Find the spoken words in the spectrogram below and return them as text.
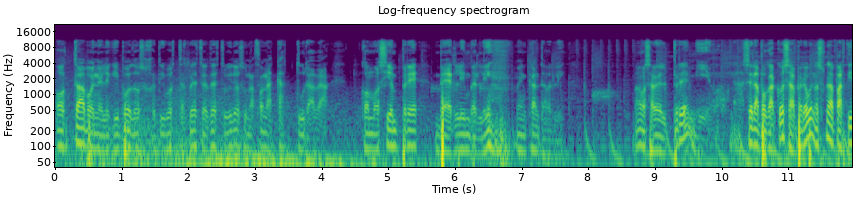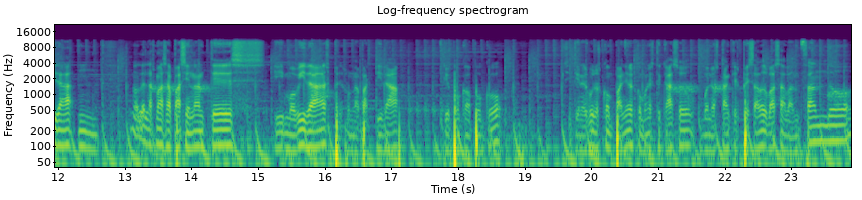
Octavo en el equipo. Dos objetivos terrestres destruidos. Una zona capturada. Como siempre, Berlín, Berlín. Me encanta Berlín. Vamos a ver el premio. será poca cosa, pero bueno, es una partida... Mm, no de las más apasionantes y movidas, pero es una partida que poco a poco tienes buenos compañeros, como en este caso, buenos tanques pesados, vas avanzando.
